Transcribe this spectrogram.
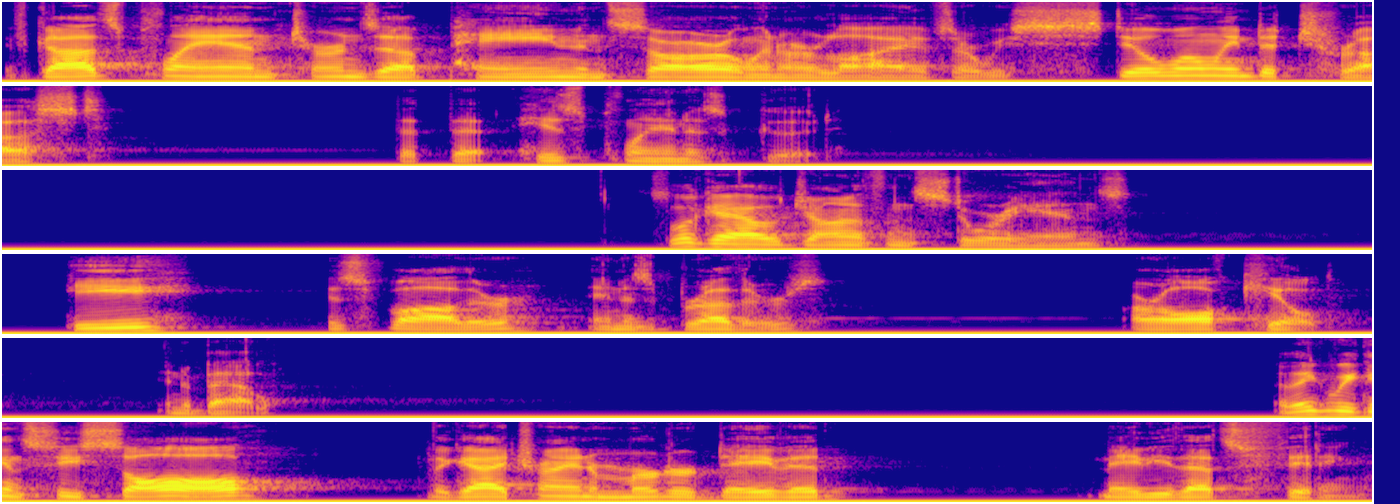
If God's plan turns up pain and sorrow in our lives, are we still willing to trust that, that His plan is good? So look at how Jonathan's story ends. He, his father, and his brothers are all killed in a battle. I think we can see Saul, the guy trying to murder David. Maybe that's fitting.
